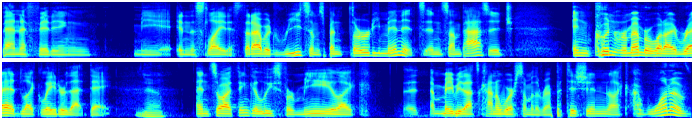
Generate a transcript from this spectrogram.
benefiting me in the slightest. That I would read some, spend 30 minutes in some passage and couldn't remember what I read like later that day. Yeah. And so I think at least for me, like uh, maybe that's kind of where some of the repetition, like I want to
